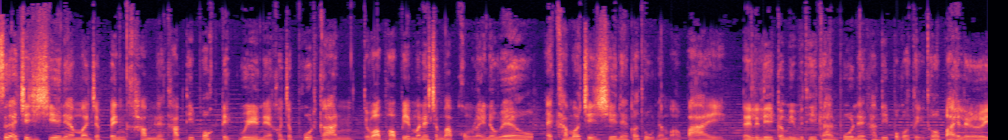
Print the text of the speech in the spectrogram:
ซึ่งไอชิชิชิเนี่ยมันจะเป็นคำนะครับที่พวกเด็กแว้นเนี่ยเขาจะพูดกัน แต่ว่าพอเปลี่ยนมาในฉบับของ light novel ไอคำว่าชิชิชิเนี่ยก็ถูกนำออกไปและลิลลี่ก็มีวิธีการพูดนะครับที่ปกติทั่วไปเลย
